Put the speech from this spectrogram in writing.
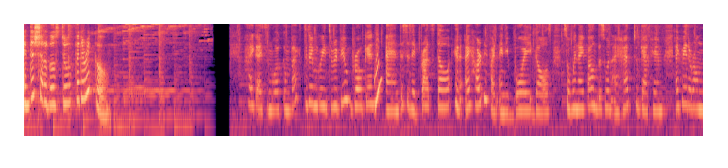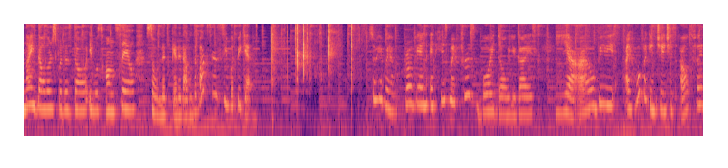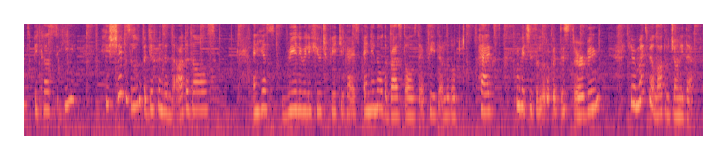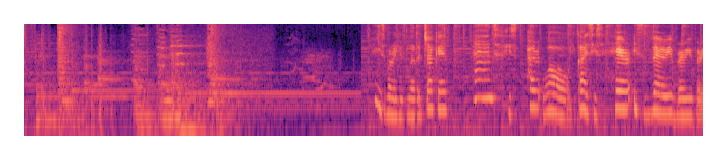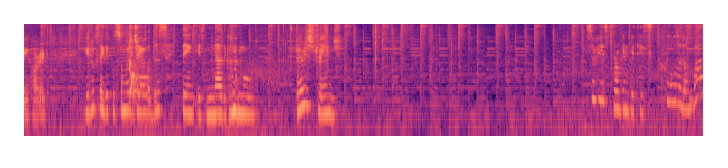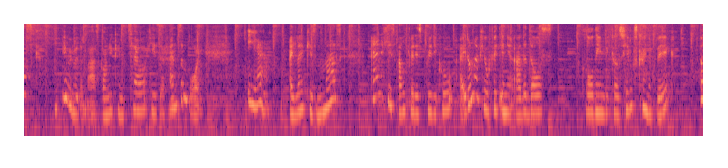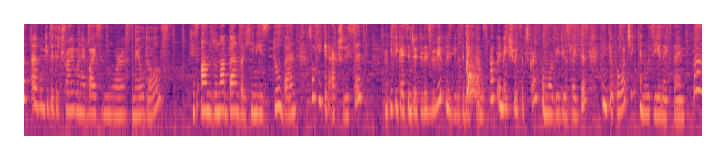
And this shout goes to Federico. Hi guys and welcome back. Today I'm going to review Brogan and this is a Bratz doll and I hardly find any boy dolls so when I found this one I had to get him. I paid around $9 for this doll. It was on sale so let's get it out of the box and see what we get. So here we have Brogan and he's my first boy doll you guys. Yeah I'll be I hope I can change his outfit because he his shape is a little bit different than the other dolls. And he has really really huge feet you guys. And you know the Bratz dolls their feet are little pegs which is a little bit disturbing. He reminds me a lot of Johnny Depp. He's wearing his leather jacket and his pirate whoa you guys his hair is very very very hard. He looks like they put so much gel with this thing is not gonna move it's very strange So he's Brogan with his cool little mask. Even with the mask on, you can tell he's a handsome boy. Yeah, I like his mask and his outfit is pretty cool. I don't know if he'll fit any other doll's clothing because he looks kind of big. But I will give it a try when I buy some more male dolls. His arms do not bend, but he needs to bend, so he can actually sit. If you guys enjoyed today's review, please give us a big thumbs up and make sure you subscribe for more videos like this. Thank you for watching and we'll see you next time. Bye!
